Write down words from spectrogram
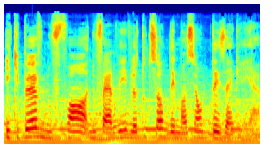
et qui peuvent nous, nous faire vivre toutes sortes d'émotions désagréables.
